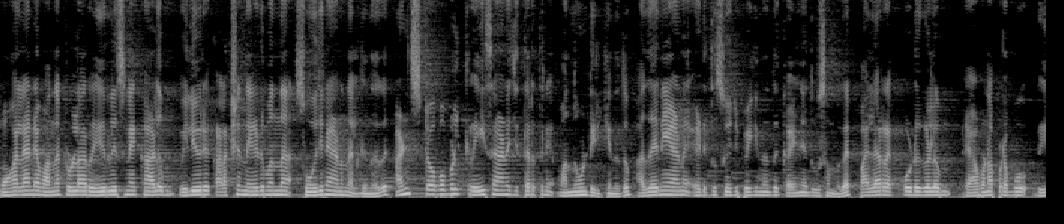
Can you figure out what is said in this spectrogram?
മോഹൻലാലിന്റെ വന്നിട്ടുള്ള റീ റിലീസിനേക്കാളും വലിയൊരു കളക്ഷൻ നേടുമെന്ന സൂചനയാണ് നൽകുന്നത്. അൺസ്റ്റോപ്പബിൾ ക്രേസ് ആണ് ചിത്രത്തിന് വന്നുകൊണ്ടിരിക്കുന്നതും. അതുതന്നെയാണ് എടുത്തു സൂചിപ്പിക്കുന്നത് കഴിഞ്ഞ ദിവസം മുതൽ. പല റെക്കോർഡുകളും രാവണപ്രഭു റീ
